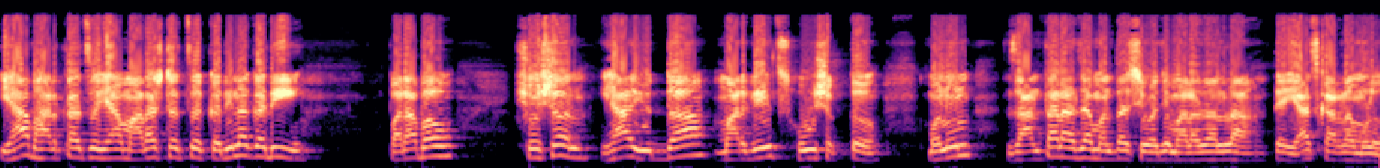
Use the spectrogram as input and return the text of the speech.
ह्या भारताचं ह्या महाराष्ट्राचं कधी ना कधी पराभव शोषण ह्या युद्धामार्गेच होऊ शकतं. म्हणून जाणता राजा म्हणतात शिवाजी महाराजांना त्या याच कारणामुळं.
